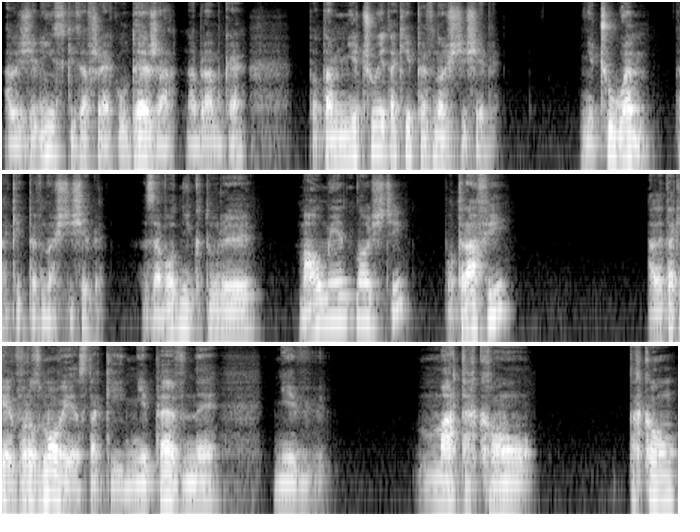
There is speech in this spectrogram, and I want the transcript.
ale Zieliński zawsze jak uderza na bramkę, to tam nie czuje takiej pewności siebie. Nie czułem takiej pewności siebie. Zawodnik, który ma umiejętności, potrafi, ale tak jak w rozmowie jest taki niepewny, nie ma taką taką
